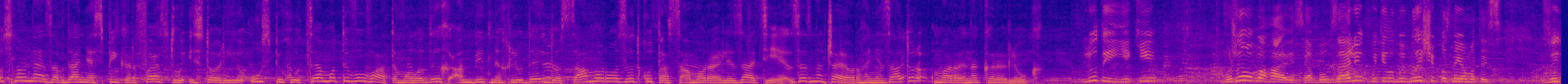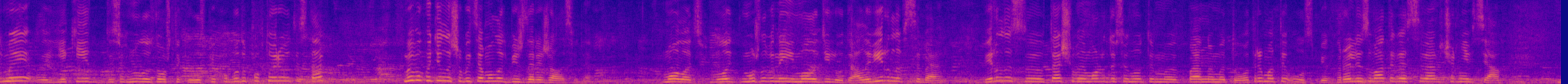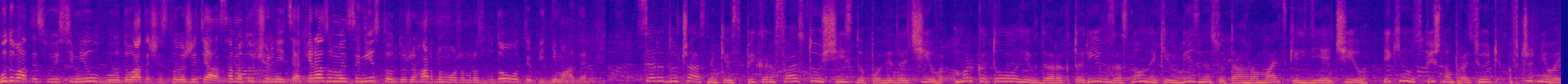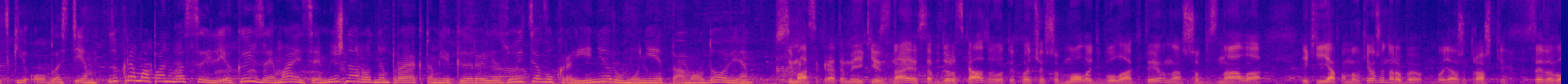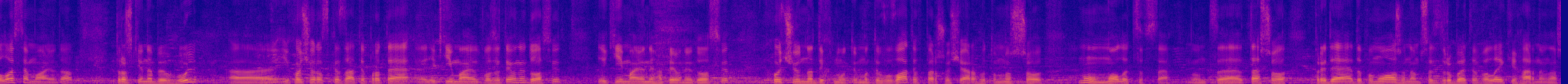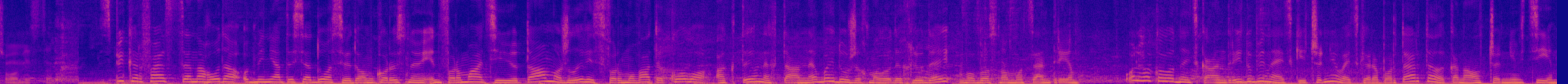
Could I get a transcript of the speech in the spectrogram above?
Основне завдання спікерфесту історії успіху це мотивувати молодих амбітних людей до саморозвитку та самореалізації, зазначає організатор Марина Кирилюк. люди, які можливо вагаються або взагалі хотіли би ближче познайомитись з людьми, які досягнули знову ж таки успіху, буду повторюватись, так? Ми би хотіли, щоб ця молодь більш заряджалась від них. Молодь, молодь, можливо, не і молоді люди, але вірили в себе. Вірили в те, що вони можуть досягнути певної мету, отримати успіх, реалізувати себе в Чернівцях, будувати свою сім'ю, будувати щасливе життя саме тут в Чернівцях. І разом ми це місто дуже гарно можемо розбудовувати, піднімати. Серед учасників спікерфесту шість доповідачів – маркетологів, директорів, засновників бізнесу та громадських діячів, які успішно працюють в Чернівецькій області. Зокрема, пан Василь, який займається міжнародним проектом, який реалізується в Україні, Румунії та Молдові. всіма секретами, які знаю, все буду розказувати. Хочу, щоб молодь була активна, щоб знала, які я помилки вже не робив, бо я вже трошки сиве волосся маю, да? трошки набив гуль. Е, і хочу розказати про те, який маю позитивний досвід, який маю негативний досвід. Хочу надихнути, мотивувати в першу чергу, тому що ну, молодь це все. Ну, Це те, що прийде, допоможе нам щось зробити велике, гарне в нашому місті. Спікерфест – це нагода обмінятися досвідом, корисною інформацією та можливість сформувати коло активних та небайдужих молодих людей в обласному центрі. Ольга Колодницька, Андрій Дубінецький, Чернівецький репортер, телеканал Чернівці.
